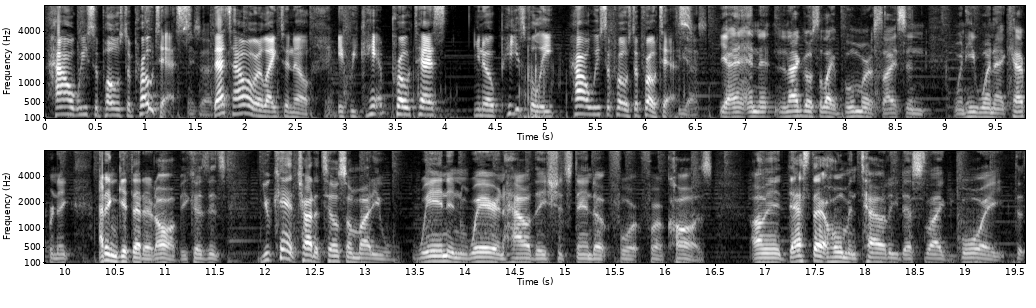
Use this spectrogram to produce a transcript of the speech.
how are we supposed to protest? Exactly. That's how I would like to know. If we can't protest, you know, peacefully, how are we supposed to protest? Yes. Yeah, and, and that goes to like Boomer Esiason when he went at Kaepernick. I didn't get that at all because it's you can't try to tell somebody when and where and how they should stand up for for a cause. I mean, that's that whole mentality. That's like, boy, the,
